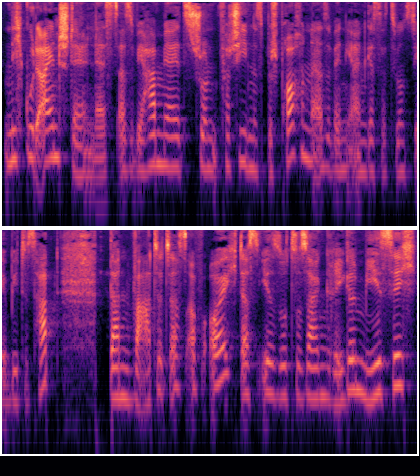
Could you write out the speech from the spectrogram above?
nicht gut einstellen lässt. Also wir haben ja jetzt schon Verschiedenes besprochen. Also wenn ihr einen Gestationsdiabetes habt, dann wartet das auf euch, dass ihr sozusagen regelmäßig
